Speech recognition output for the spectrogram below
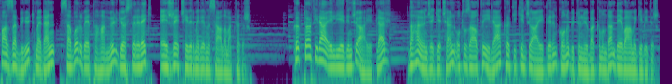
fazla büyütmeden sabır ve tahammül göstererek ecre çevirmelerini sağlamaktadır. 44 ila 57. ayetler daha önce geçen 36 ila 42. ayetlerin konu bütünlüğü bakımından devamı gibidir.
